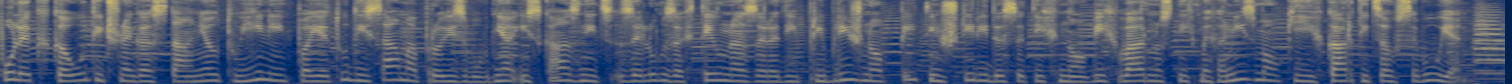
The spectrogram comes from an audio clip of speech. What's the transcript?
Poleg kaotičnega stanja v tujini pa je tudi sama proizvodnja izkaznic zelo zahtevna zaradi približno 45 novih varnostnih mehanizmov, ki jih kartica vsebuje.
